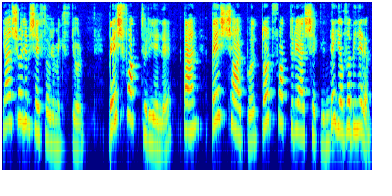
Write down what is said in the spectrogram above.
Yani şöyle bir şey söylemek istiyorum. 5 faktöriyeli ben 5 çarpı 4 faktöriyel şeklinde yazabilirim.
